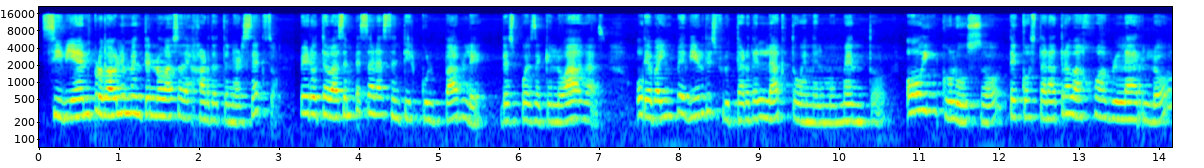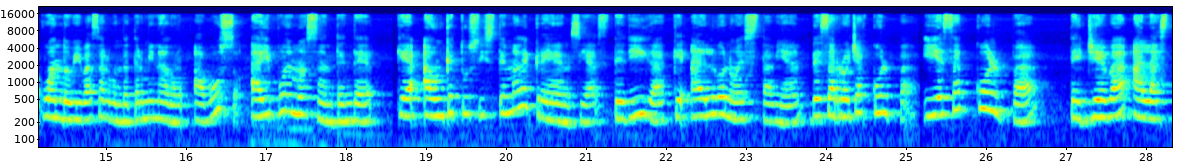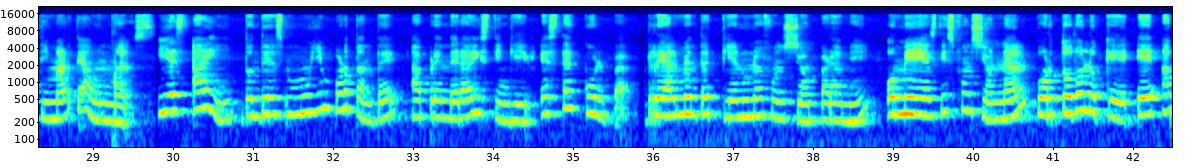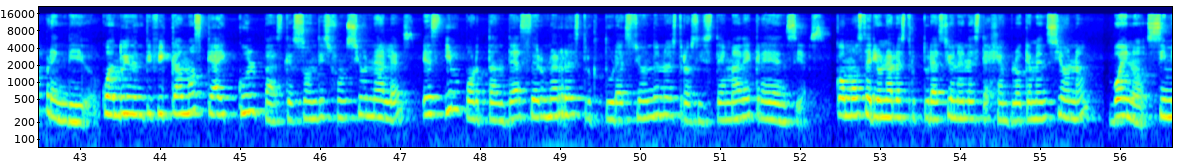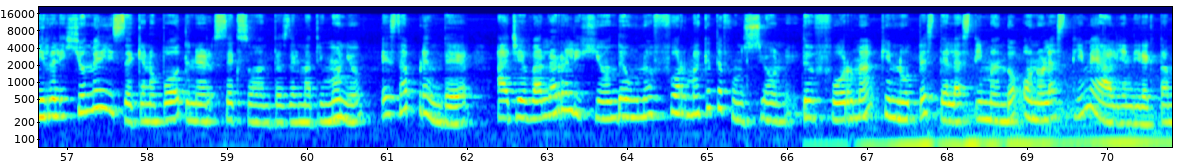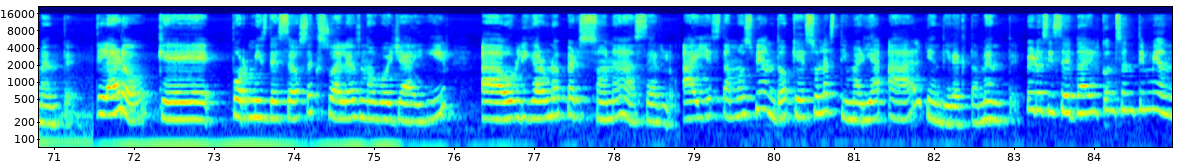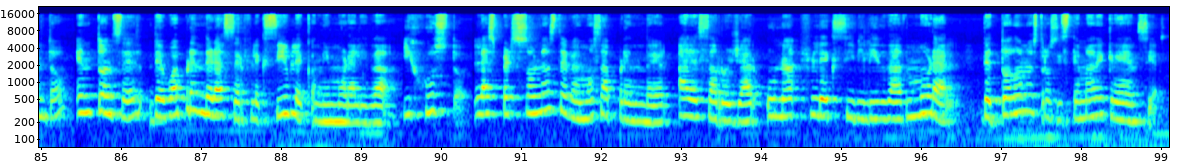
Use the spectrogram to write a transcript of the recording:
Si bien probablemente no vas a dejar de tener sexo, pero te vas a empezar a sentir culpable después de que lo hagas, o te va a impedir disfrutar del acto en el momento o incluso te costará trabajo hablarlo cuando vivas algún determinado abuso. Ahí podemos entender que aunque tu sistema de creencias te diga que algo no está bien, desarrolla culpa y esa culpa te lleva a lastimarte aún más. Y es ahí donde es muy importante aprender a distinguir esta culpa realmente tiene una función para mí o me es disfuncional por todo lo que he aprendido. Cuando identificamos que hay culpas que son disfuncionales, es importante hacer una reestructuración de nuestro sistema de creencias. ¿Cómo sería una reestructuración en este ejemplo que menciono? Bueno, si mi religión me dice que no puedo tener sexo antes del matrimonio, es aprender a llevar la religión de una forma que te funcione, de forma que no te esté lastimando o no lastime a alguien directamente. Claro que por mis deseos sexuales no voy a ir a obligar a una persona a hacerlo. Ahí estamos viendo que eso lastimaría a alguien directamente. Pero si se da el consentimiento, entonces debo aprender a ser flexible con mi moralidad. Y justo, las personas debemos aprender a desarrollar una flexibilidad moral de todo nuestro sistema de creencias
